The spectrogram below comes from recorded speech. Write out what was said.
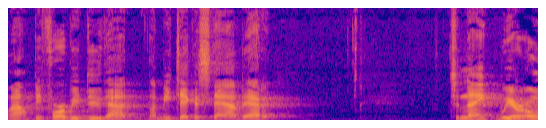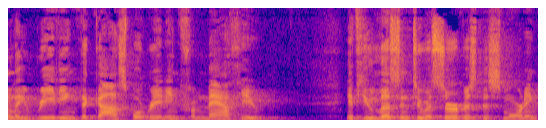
Well, before we do that, let me take a stab at it. Tonight, we are only reading the gospel reading from Matthew. If you listened to a service this morning,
